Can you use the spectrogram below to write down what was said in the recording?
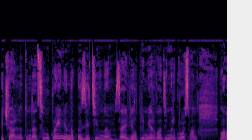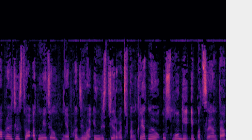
печальную тенденцию в Украине на позитивную, заявил премьер Владимир Гройсман. Глава правительства отметил, необходимо инвестировать в конкретные услуги и пациента,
